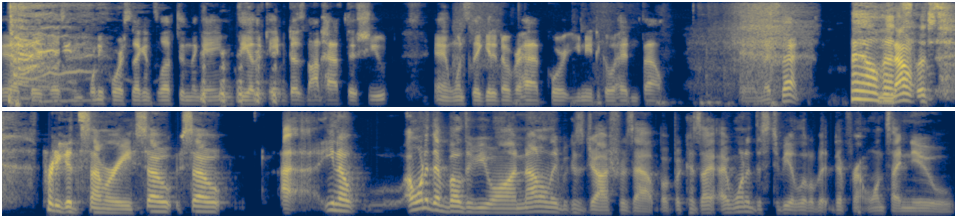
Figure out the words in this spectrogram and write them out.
if there's less than 24 seconds left in the game, the other team does not have to shoot. And once they get it over half court, you need to go ahead and foul. And that's that. Well, that's Now- that's pretty good summary. So so uh, you know, I wanted to have both of you on not only because Josh was out, but because I, I wanted this to be a little bit different once I knew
